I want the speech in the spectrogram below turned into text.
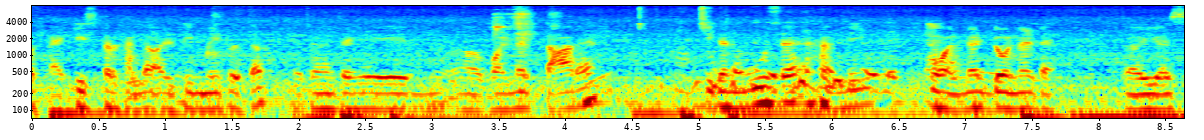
आम्ही पॅटीस तर खाल्लं अल्टिमेट होतं. त्याच्यानंतर हे वॉलनट तार आहे. चिकन मूस आहे आणि वॉलनट डोनट आहे. तर यस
